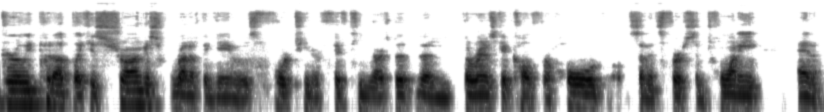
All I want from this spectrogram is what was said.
Gurley put up like his strongest run of the game. It was 14 or 15 yards, but then the Rams get called for hold. All of a sudden, it's first and 20 and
